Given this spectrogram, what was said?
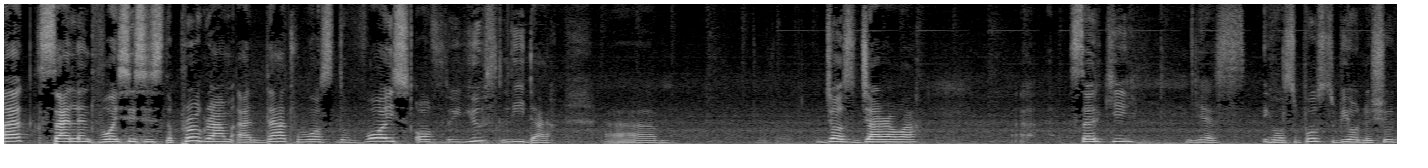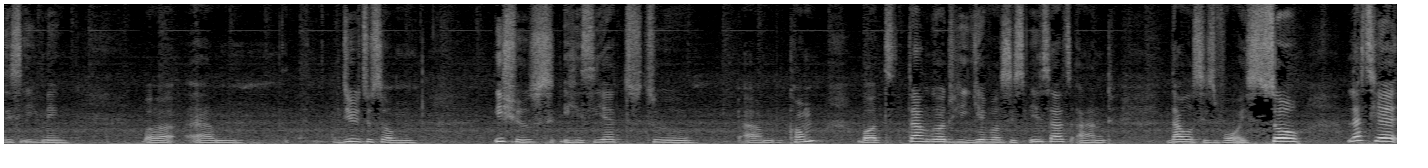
Back. Silent Voices is the program, and that was the voice of the youth leader, um, Jos Jarawa. Uh, Serki, yes, he was supposed to be on the show this evening, but um, due to some issues, he's yet to um, come. But thank God he gave us his insights, and that was his voice. So, Let's hear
